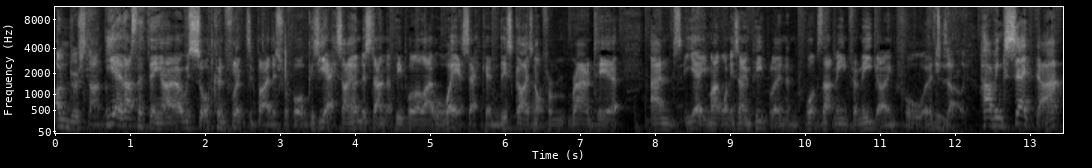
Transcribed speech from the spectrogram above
understandable. Yeah, that's the thing. I, I was sort of conflicted by this report because, yes, I understand that people are like, well, wait a second, this guy's not from round here. And yeah, he might want his own people in. And what does that mean for me going forward? Exactly. Having said that,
